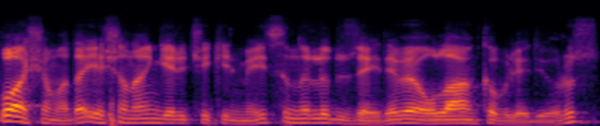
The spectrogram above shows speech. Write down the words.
Bu aşamada yaşanan geri çekilmeyi sınırlı düzeyde ve olağan kabul ediyoruz.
